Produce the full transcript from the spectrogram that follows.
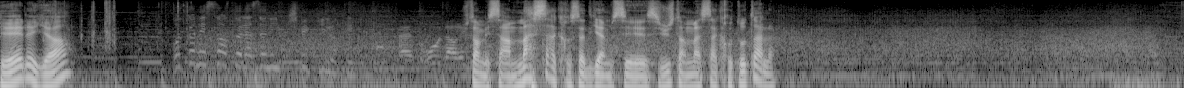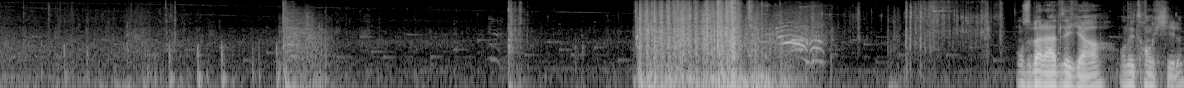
Les gars. Putain mais c'est un massacre cette gamme, c'est juste un massacre total. On se balade les gars, on est tranquille.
